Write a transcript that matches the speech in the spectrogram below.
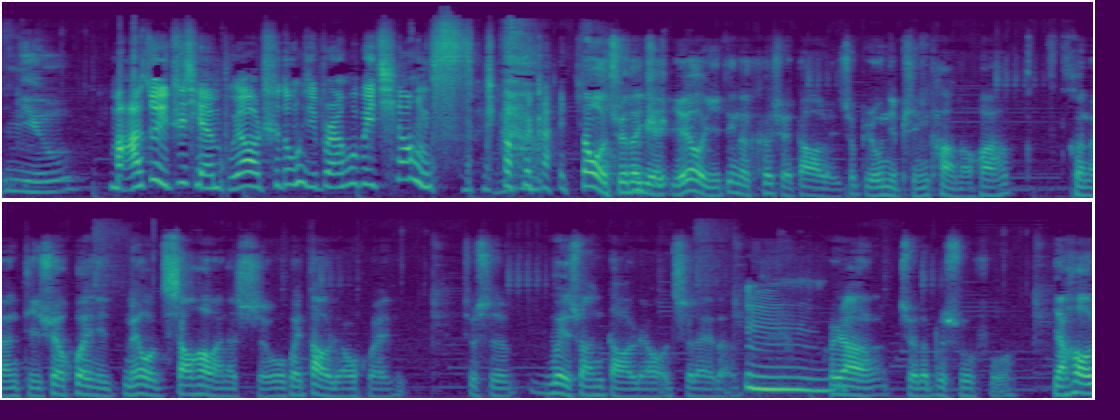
牛，麻醉之前不要吃东西，不然会被呛死这样的感觉。但我觉得也 也有一定的科学道理。就比如你平躺的话，可能的确会你没有消化完的食物会倒流回，就是胃酸倒流之类的，嗯会让觉得不舒服。然后，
